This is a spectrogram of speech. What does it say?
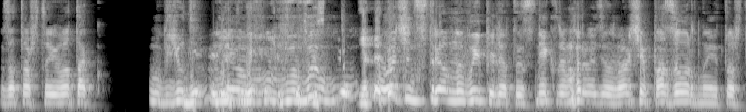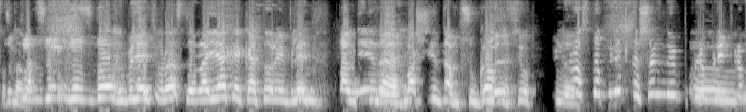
за то, что его так убьют. Выпилят, В- в- выпилят. в- Очень стрёмно выпилят и с некоторым роде вообще позорные то, что там. Позорно сдох, блядь, просто вояка, который, блядь, там, я не знаю, от машин там шугался, Да. Просто, блядь, на шальную пулю, блядь, прям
